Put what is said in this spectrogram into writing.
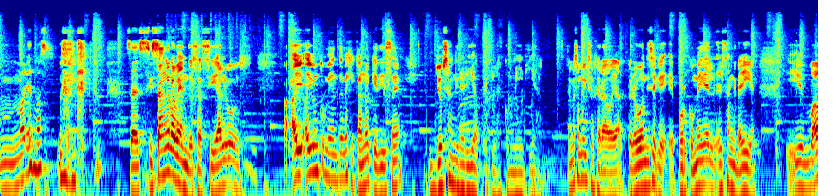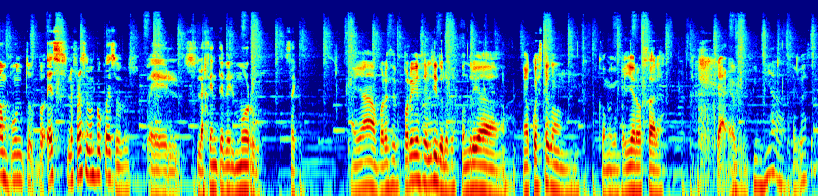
No harías más. o sea, si sangra vende, o sea, si algo... Hay, hay un comediante mexicano que dice, yo sangraría por la comedia. Se me hace muy exagerado ya, pero bueno, dice que eh, por comedia él, él sangraría. Y va a un punto, es, la frase va un poco eso, pues, el- la gente ve el morbo. O sea, Ah, por ello es el título, pues pondría. Me acuesto con, con mi compañero Jara. claro. ¿Qué mierda se acuesta?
